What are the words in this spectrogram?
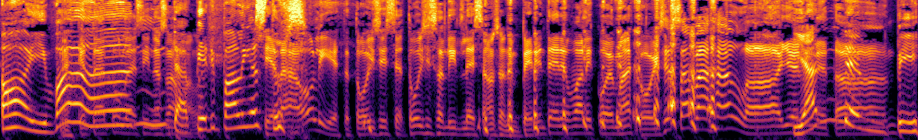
Aivan. Ehkä tämä tulee siinä samalla. pieni paljastus. Siellähän oli, että toisissa, toisissa Lidleissä on sellainen perinteinen valikoima ja toisessa vähän laajennetaan. Jännempi.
